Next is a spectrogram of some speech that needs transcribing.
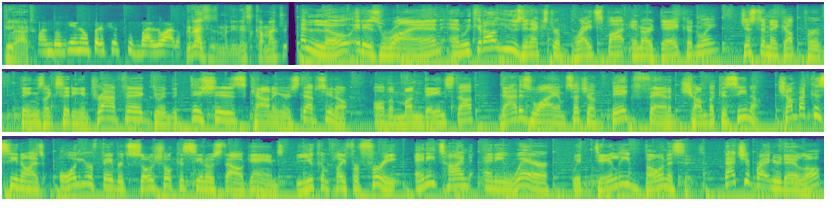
claro. cuando viene un precio subvaluado. Gracias, Marinés Camacho. Hello, it is Ryan, and we could all use an extra bright spot in our day, couldn't we? Just to make up for things like sitting in traffic, doing the dishes, counting your steps, you know, all the mundane stuff. That is why I'm such a big fan of Chumba Casino. Chumba Casino has all your favorite social casino style games that you can play for free anytime, anywhere with daily bonuses. That should brighten your day a little.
